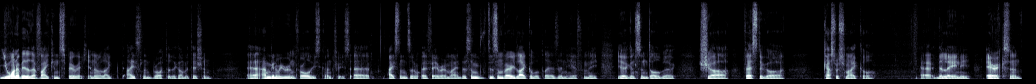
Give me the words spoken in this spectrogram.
you want a bit of that Viking spirit, you know, like Iceland brought to the competition. Uh, I'm gonna be rooting for all these countries. Uh, Iceland's a, a favorite of mine. There's some there's some very likable players in here for me. Jørgensen, Dolberg, Kjær, Vestergaard, Kasper Schmeichel, uh, Delaney, Eriksen,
